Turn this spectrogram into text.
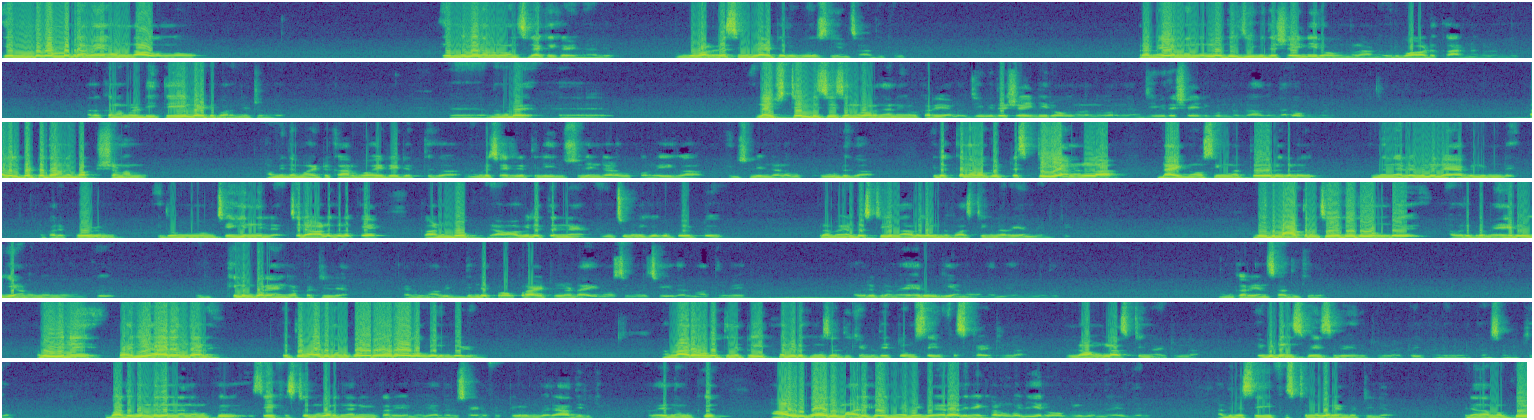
എന്തുകൊണ്ട് പ്രമേഹം ഉണ്ടാകുന്നു എന്നുള്ളത് നമ്മൾ മനസ്സിലാക്കി കഴിഞ്ഞാൽ നമുക്ക് വളരെ സിമ്പിളായിട്ട് റിവേഴ്സ് ചെയ്യാൻ സാധിക്കും. പ്രമേയം എന്നുള്ളത് ജീവിതശൈലി രോഗങ്ങളാണ്. ഒരുപാട് കാരണങ്ങളുണ്ട്. അതൊക്കെ നമ്മൾ ഡീറ്റെയിൽഡ് ആയിട്ട് പറഞ്ഞിട്ടുണ്ട്. നമ്മുടെ ലൈഫ് സ്റ്റൈൽ ഡിസീസ് എന്ന് പറഞ്ഞാൽ നിങ്ങൾക്കറിയാലോ. ജീവിതശൈലി രോഗങ്ങൾ എന്ന് പറഞ്ഞാൽ ജീവിതശൈലി കൊണ്ടുണ്ടാകുന്ന രോഗങ്ങൾ. അതിൽപ്പെട്ടതാണ് ഭക്ഷണം അമിതമായിട്ട് കാർബോഹൈഡ്രേറ്റ് എത്തുക നമ്മുടെ ശരീരത്തിൽ ഇൻസുലിന്റെ അളവ് കുറയുക ഇൻസുലിന്റെ അളവ് കൂടുക. ഇതൊക്കെ നമുക്ക് ടെസ്റ്റ് ചെയ്യാനുള്ള ഡയഗ്നോസിങ് മെത്തേഡുകൾ ഇന്ന് നിലവിൽ ലാബിലുണ്ട് പലപ്പോഴും ഇതൊന്നും ചെയ്യുന്നില്ല. ചില ആളുകളൊക്കെ കാണുമ്പോൾ രാവിലെ തന്നെ അഞ്ചു മണിക്കൊക്കെ പോയിട്ട് പ്രമേഹം ടെസ്റ്റ് ചെയ്യുന്ന ആളുകളുണ്ട് ഫാസ്റ്റിങ്ങിൽ അറിയാൻ വേണ്ടി അപ്പൊ ഇത് മാത്രം ചെയ്തത് കൊണ്ട് അവർ പ്രമേഹ രോഗിയാണെന്നൊന്നും ഒരിക്കലും പറയാൻ പറ്റില്ല. കാരണം അവരിതിന്റെ പ്രോപ്പറായിട്ടുള്ള ഡയഗ്നോസിങ്ങൾ ചെയ്താൽ മാത്രമേ അവർ പ്രമേഹ രോഗിയാണോ അല്ലേ എന്നുള്ളത് നമുക്കറിയാൻ സാധിക്കുള്ളൂ. അപ്പൊ ഇതിന് പരിഹാരം എന്താണ്? കൃത്യമായിട്ട് നമുക്ക് ഓരോ രോഗം വരുമ്പോഴും നമ്മൾ ആ രോഗത്തിന് ട്രീറ്റ്മെന്റ് എടുക്കുമ്പോൾ ശ്രദ്ധിക്കേണ്ടത് ഏറ്റവും സേഫസ്റ്റ് ആയിട്ടുള്ള ലോങ് ലാസ്റ്റിംഗ് ആയിട്ടുള്ള എവിഡൻസ് ബേസ്ഡ് ചെയ്തിട്ടുള്ള ട്രീറ്റ്മെന്റുകൾ എടുക്കാൻ ശ്രമിക്കുക. അപ്പൊ അതുകൊണ്ട് തന്നെ നമുക്ക് സേഫസ്റ്റ് എന്ന് പറഞ്ഞാൽ നിങ്ങൾക്കറിയാലോ യാതൊരു സൈഡ് എഫക്റ്റുകളും വരാതിരിക്കും. അതായത് നമുക്ക് ആ ഒരു കാര്യം മാറിക്കഴിഞ്ഞാൽ വേറെ അതിനേക്കാളും വലിയ രോഗങ്ങൾ വന്നു കഴിഞ്ഞാൽ അതിനെ സേഫസ്റ്റ് എന്ന് പറയാൻ പറ്റില്ല. പിന്നെ നമുക്ക്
